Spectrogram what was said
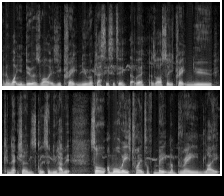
And then what you do as well is you create neuroplasticity that way as well. So you create new connections because it's a new habit. So I'm always trying to make my brain like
